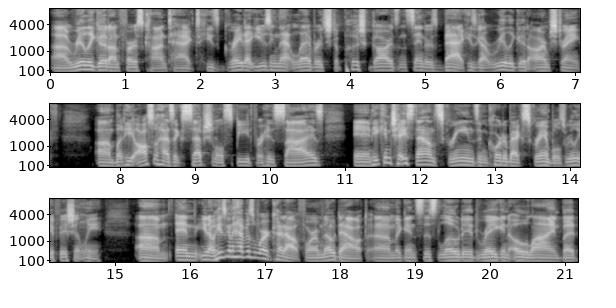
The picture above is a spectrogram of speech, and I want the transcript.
Uh, really good on first contact. He's great at using that leverage to push guards and centers back. He's got really good arm strength, um, but he also has exceptional speed for his size, and he can chase down screens and quarterback scrambles really efficiently. Um, and you know he's going to have his work cut out for him, no doubt, um, against this loaded Reagan O line. But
